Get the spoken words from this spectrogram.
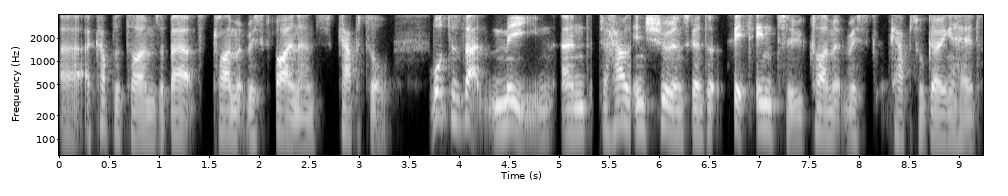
uh, a couple of times about climate risk finance capital. What does that mean? And how is insurance going to fit into climate risk capital going ahead?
